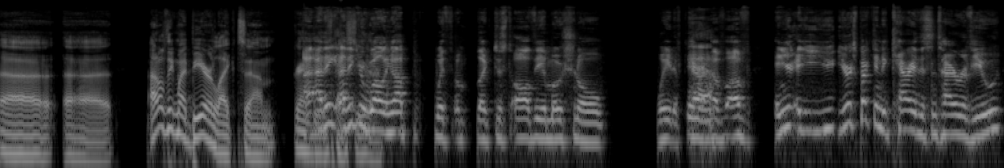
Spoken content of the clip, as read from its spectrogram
Uh, uh, I don't think my beer liked um. Grand I, I think I Budapest think you're either. welling up with um, like just all the emotional weight of Yeah. of, of and you're you, you're expecting to carry this entire review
